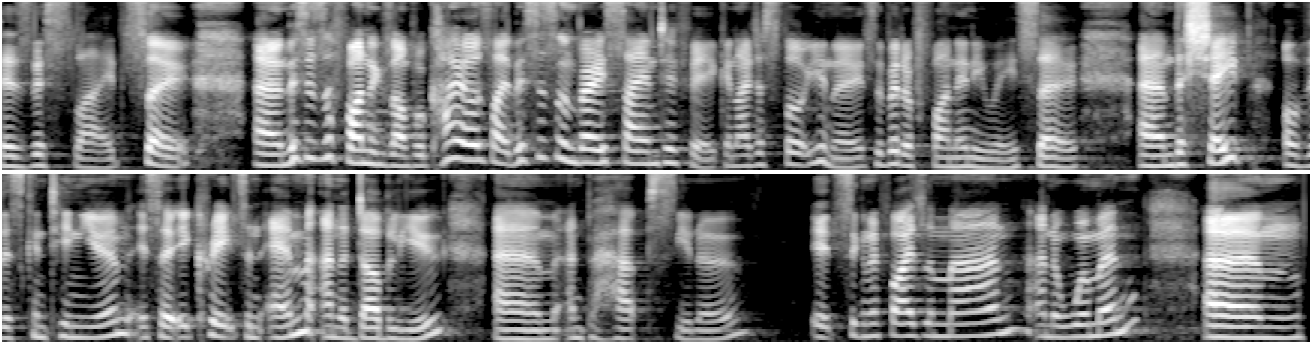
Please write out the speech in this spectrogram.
there's this slide. So um, this is a fun example. Kyle was like, this isn't very scientific. And I just thought, you know, it's a bit of fun anyway. So um, the shape of this continuum, is, so it creates an M and a W. Um, and perhaps, you know, it signifies a man and a woman. Um,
